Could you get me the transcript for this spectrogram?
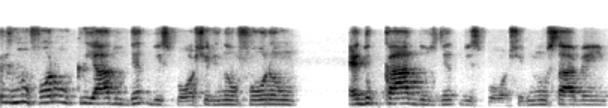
Eles não foram criados dentro do esporte, eles não foram educados dentro do esporte, eles não sabem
